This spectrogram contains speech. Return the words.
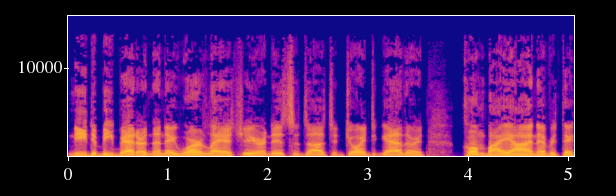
need to be better than they were last year, and this is us, and join together, and kumbaya and everything.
